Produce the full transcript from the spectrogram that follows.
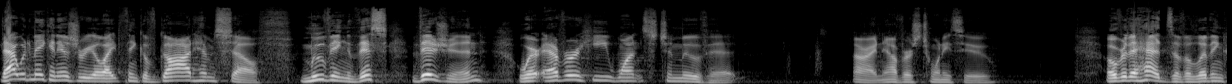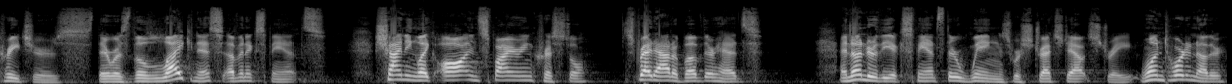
That would make an Israelite think of God Himself moving this vision wherever He wants to move it. All right, now verse 22. Over the heads of the living creatures, there was the likeness of an expanse, shining like awe inspiring crystal, spread out above their heads. And under the expanse, their wings were stretched out straight, one toward another.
